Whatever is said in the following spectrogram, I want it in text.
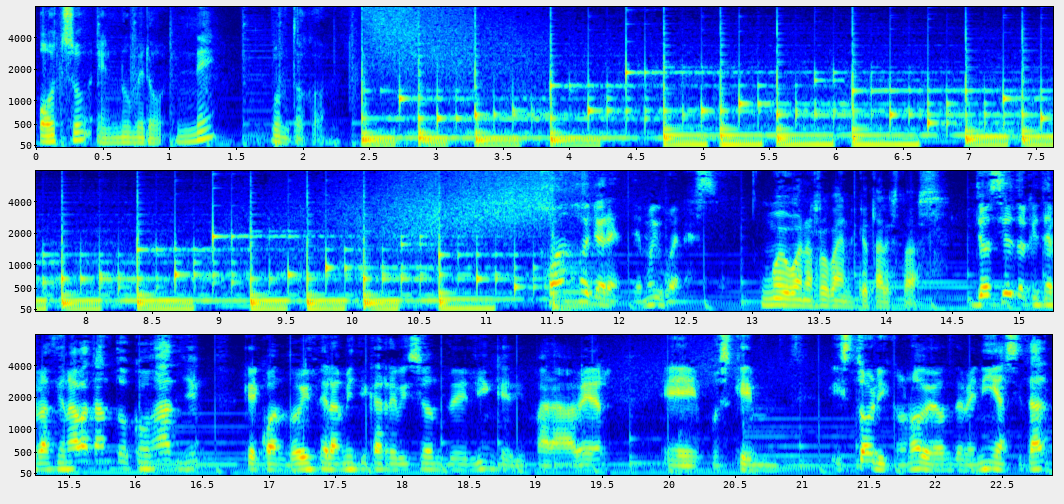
oct8 en número ne.com. Juanjo Llorente, muy buenas. Muy buenas, Rubén, ¿qué tal estás? Yo siento que te relacionaba tanto con Adyen que cuando hice la mítica revisión de LinkedIn para ver eh, pues qué histórico, ¿no? De dónde venías y tal,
